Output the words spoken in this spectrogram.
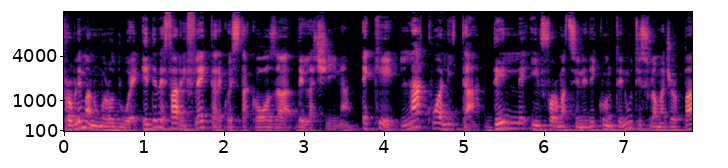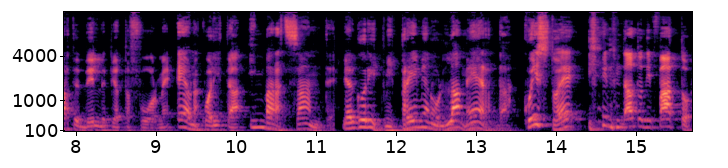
Problema numero due, e deve far riflettere questa cosa della Cina, è che la qualità delle informazioni, dei contenuti sulla maggior parte delle piattaforme è una qualità imbarazzante. Gli algoritmi premiano la merda. Questo è un dato di fatto.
